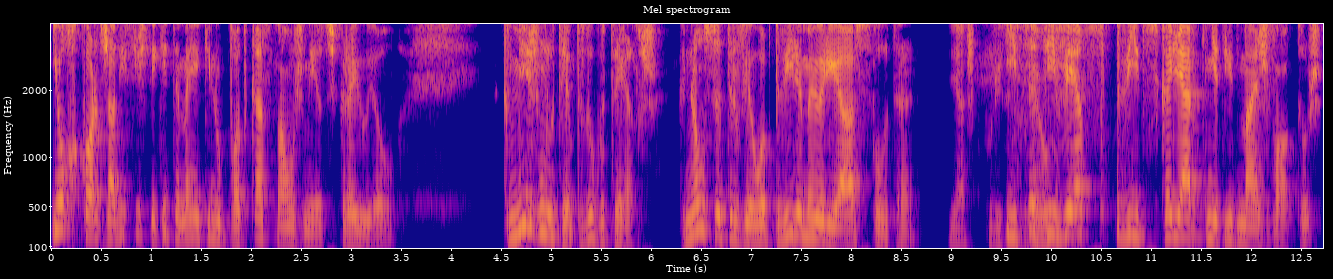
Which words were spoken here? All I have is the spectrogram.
Eu recordo, já disse isto aqui também, aqui no podcast há uns meses, creio eu, que mesmo no tempo do Guterres, que não se atreveu a pedir a maioria absoluta, E acho que por isso e se a tivesse pedido, se calhar tinha tido mais votos,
